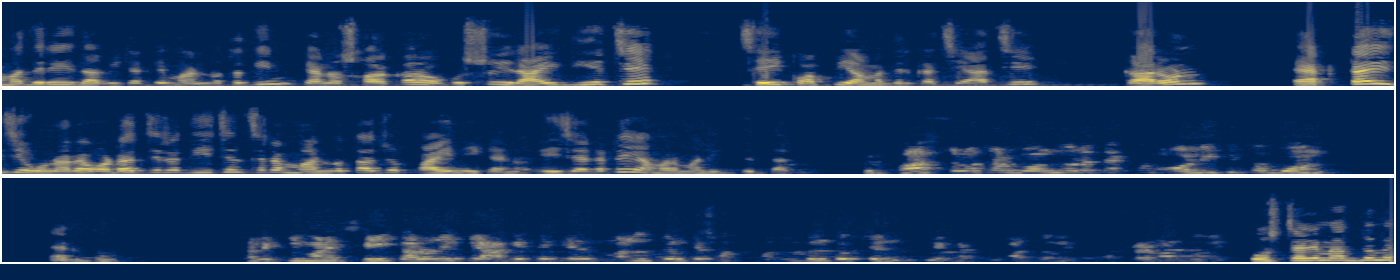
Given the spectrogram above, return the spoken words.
আমাদের এই দাবিটাকে মান্যতা দিন। কেন সরকার অবশ্যই রায় দিয়েছে সেই কপি আমাদের কাছে আছে। কারণ একটাই যে ওনারা অর্ডার যেটা দিয়েছেন সেটা মান্যতা আজও পায়নি কেন? এই জায়গাটাই আমার মালিকদের দাবি। বাস চলাচল বন্ধ হলে তো একদম অলিখিত বন্ধ। একদম। তাহলে কি মানে সেই কারণে কি আগে থেকে মানুষজনকে সচেতন করছেন লেখার মাধ্যমে? পোস্টারের মাধ্যমে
